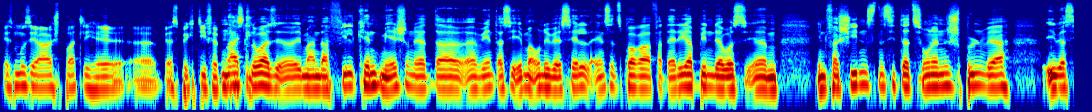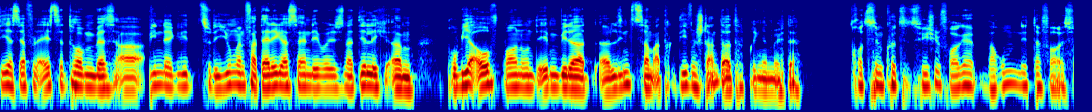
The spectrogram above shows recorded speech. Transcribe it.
es muss ja auch eine sportliche äh, Perspektive Na passen. klar, also, ich meine, der Phil kennt mich eh schon. Er hat da erwähnt, dass ich immer universell einsetzbarer Verteidiger bin, der was ähm, in verschiedensten Situationen spielen werde. Ich werde sicher sehr viel Eiszeit haben, werde ein Bindeglied zu den jungen Verteidiger sein, die ich natürlich ähm, probiere aufbauen und eben wieder äh, Linz zu einem attraktiven Standort bringen möchte. Trotzdem kurze Zwischenfrage, warum nicht der VSV?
